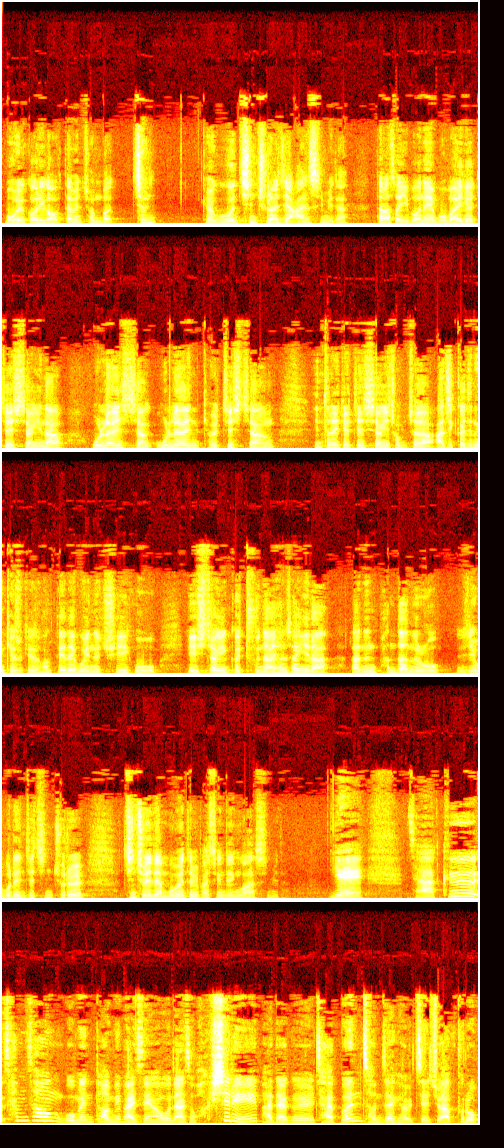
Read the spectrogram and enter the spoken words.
먹을거리가 없다면 전반 전, 결국은 진출하지 않습니다. 따라서 이번에 모바일 결제 시장이나 온라인 시장, 온라인 결제 시장, 인터넷 결제 시장이 점차 아직까지는 계속해서 확대되고 있는 추이고 일시적인 그 둔화 현상이다라는 판단으로 이번에 이제 진출을 진출에 대한 모멘텀이 발생된 것 같습니다. 예. 자, 그 삼성 모멘텀이 발생하고 나서 확실히 바닥을 잡은 전자결제주. 앞으로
